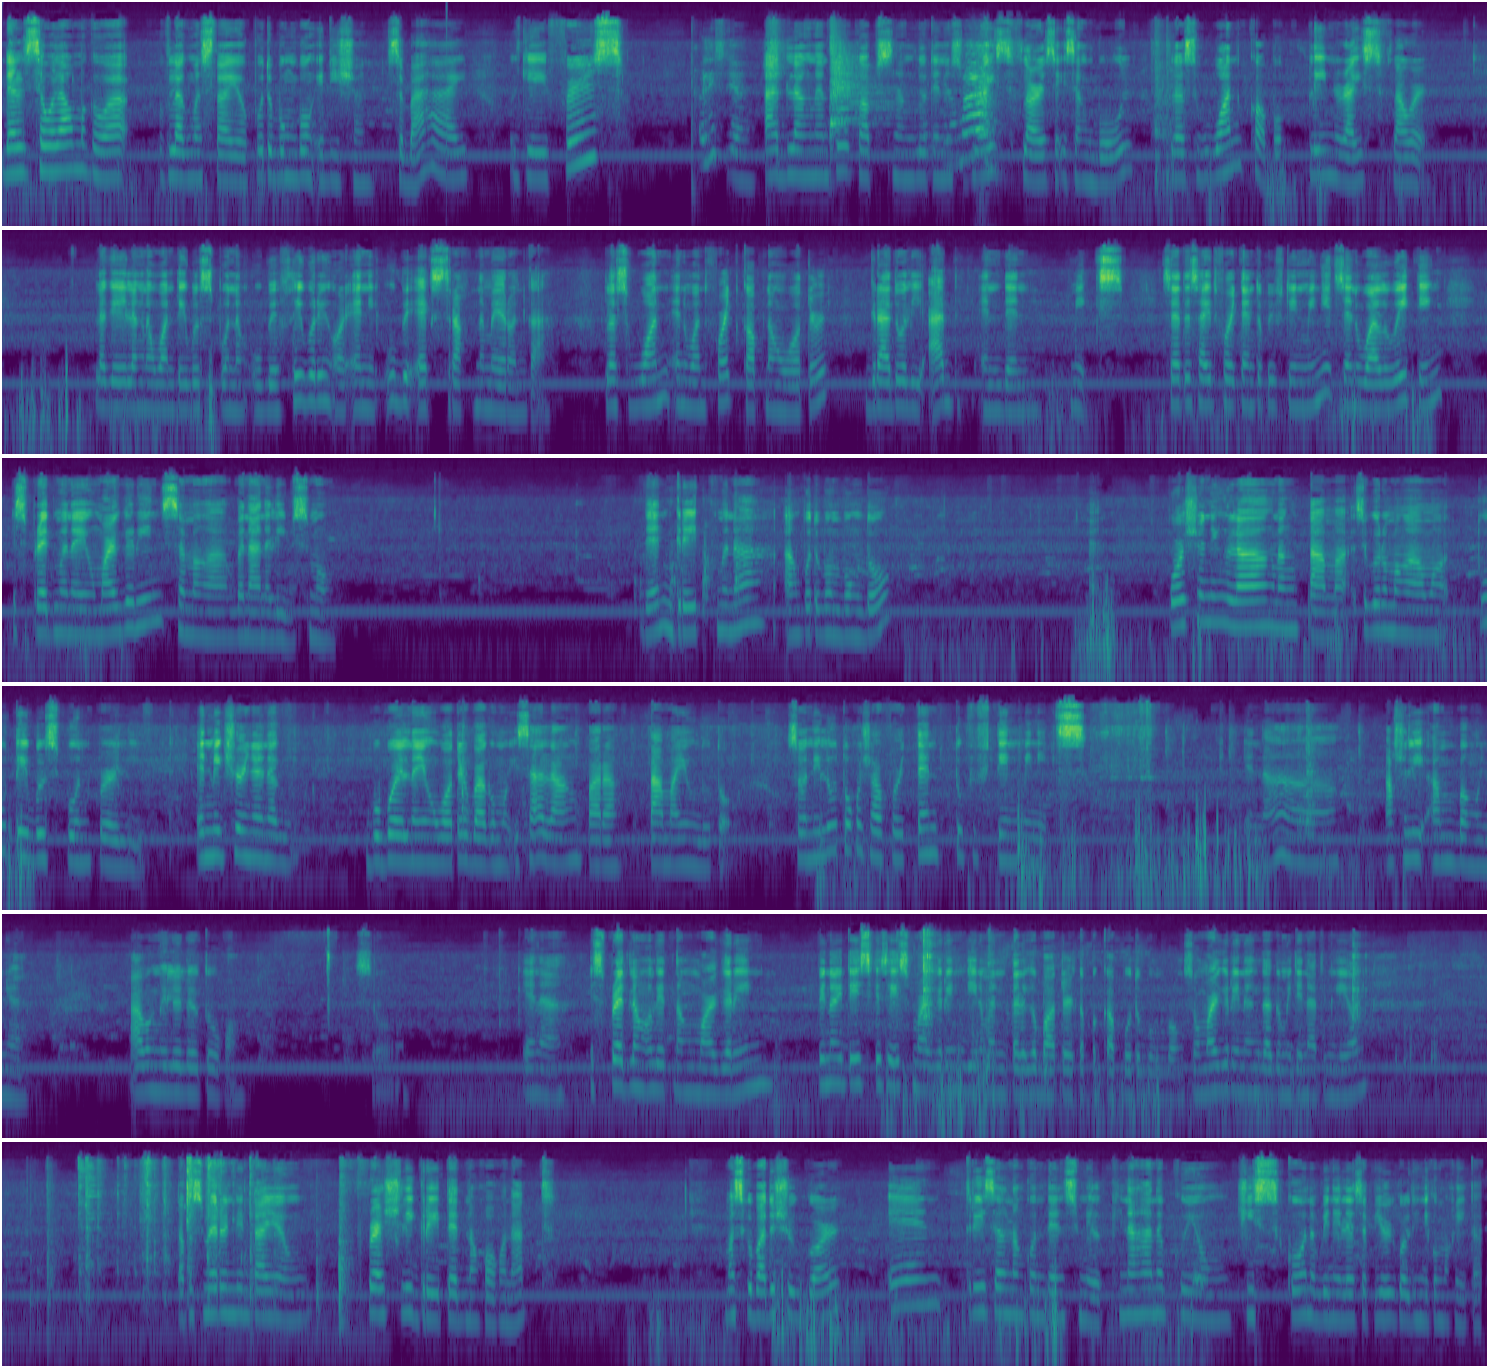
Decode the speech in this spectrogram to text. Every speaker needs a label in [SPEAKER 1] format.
[SPEAKER 1] Dahil sa wala akong magawa, vlogmas tayo. Puto Bongbong edition. Sa bahay. Okay, first,
[SPEAKER 2] Alis dyan.
[SPEAKER 1] add lang ng 2 cups ng glutinous rice flour sa isang bowl plus 1 cup of plain rice flour. Lagay lang ng 1 tablespoon ng ube flavoring or any ube extract na meron ka. Plus 1 and 1 4 cup ng water. Gradually add and then mix. Set aside for 10 to 15 minutes and while waiting, spread mo na yung margarine sa mga banana leaves mo. Then, grate mo na ang puto bumbong dough. Portioning lang ng tama. Siguro mga, mga 2 tablespoon per leaf. And make sure na nag buboil na yung water bago mo isa lang para tama yung luto. So, niluto ko siya for 10 to 15 minutes. Yan na. Actually, ang bango niya. Habang niluluto ko. So, yan na. Spread lang ulit ng margarine. Pinoy taste kasi is margarine, hindi naman talaga butter kapag kaputo bumbong. So, margarine ang gagamitin natin ngayon. Tapos, meron din tayong freshly grated na coconut. Muscovado sugar. And 3 cell ng condensed milk. Hinahanap ko yung cheese ko na binili sa Pure Gold, hindi ko makita.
